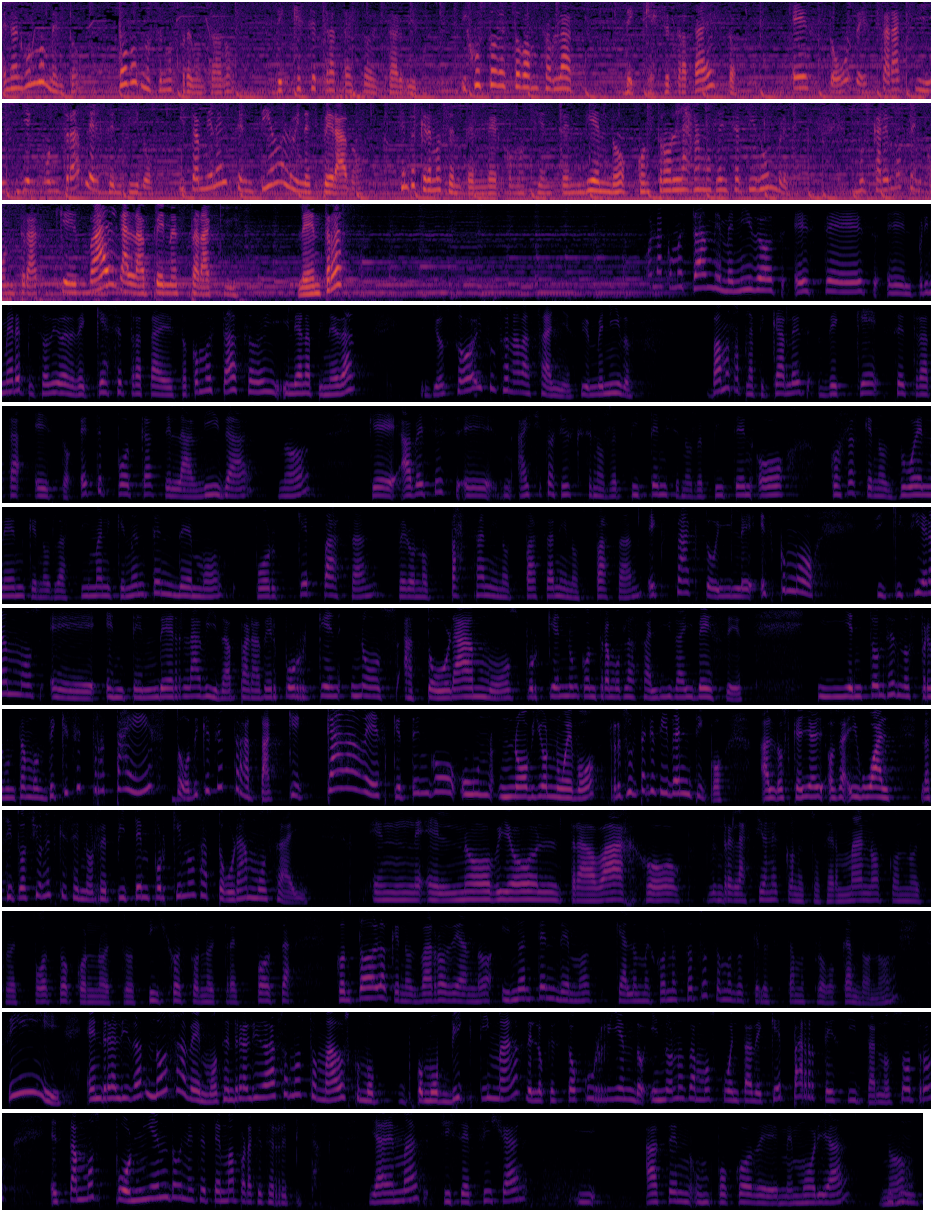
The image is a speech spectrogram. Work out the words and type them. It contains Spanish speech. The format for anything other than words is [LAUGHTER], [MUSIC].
En algún momento, todos nos hemos preguntado de qué se trata esto de estar vivos. Y justo de esto vamos a hablar. ¿De qué se trata esto? Esto de estar aquí y encontrarle el sentido. Y también el sentido a lo inesperado. Siempre queremos entender como si entendiendo controláramos la incertidumbre. Buscaremos encontrar que valga la pena estar aquí. ¿Le entras? Bienvenidos. Este es el primer episodio de ¿De qué se trata esto? ¿Cómo estás? Soy Ileana Pineda. Y yo soy Susana Bazáñez. Bienvenidos. Vamos a platicarles de qué se trata esto. Este podcast de la vida, ¿no? Que a veces eh, hay situaciones que se nos repiten y se nos repiten o cosas que nos duelen, que nos lastiman y que no entendemos por qué pasan, pero nos pasan y nos pasan y nos pasan. Exacto, y le, es como si quisiéramos eh, entender la vida para ver por qué nos atoramos, por qué no encontramos la salida y veces. Y entonces nos preguntamos, ¿de qué se trata esto? ¿De qué se trata? Que cada vez que tengo un novio nuevo, resulta que es idéntico a los que ya, o sea, igual, las situaciones que se nos repiten, ¿por qué nos atoramos ahí? En el novio, el trabajo, relaciones con nuestros hermanos, con nuestro esposo, con nuestros hijos, con nuestra esposa con todo lo que nos va rodeando y no entendemos que a lo mejor nosotros somos los que los estamos provocando, ¿no? Sí, en realidad no sabemos, en realidad somos tomados como, como víctimas de lo que está ocurriendo y no nos damos cuenta de qué partecita nosotros estamos poniendo en ese tema para que se repita. Y además, si se fijan y hacen un poco de memoria, ¿no?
